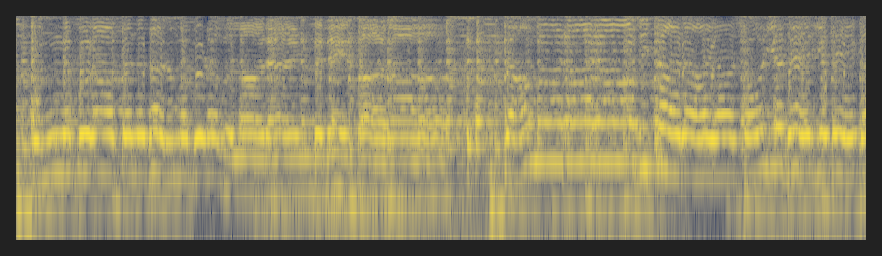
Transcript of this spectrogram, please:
पुण्य पुरातन धर्म बुडवला रँडने सारा. रामाराया विचाराया शौर्य धैर्य दे ग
